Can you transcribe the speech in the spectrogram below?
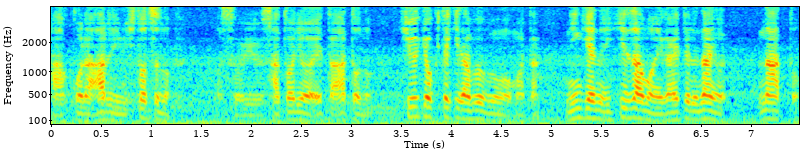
あこれはある意味一つのそういう悟りを得た後の究極的な部分をまた人間の生き様を描いてるなよなと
